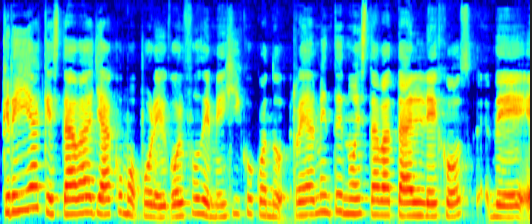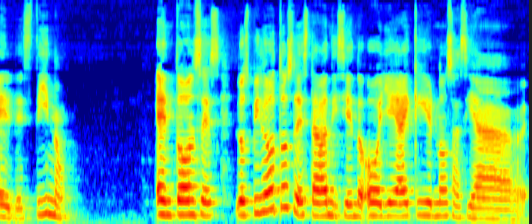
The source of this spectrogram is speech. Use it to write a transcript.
Creía que estaba ya como por el Golfo de México cuando realmente no estaba tan lejos del destino. Entonces, los pilotos le estaban diciendo, oye, hay que irnos hacia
